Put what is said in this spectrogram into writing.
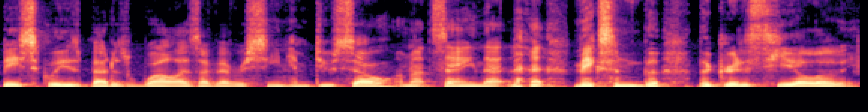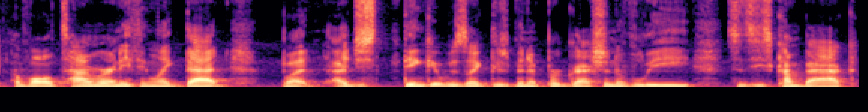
basically as about as well as I've ever seen him do so. I'm not saying that makes him the, the greatest heel of, of all time or anything like that, but I just think it was like there's been a progression of Lee since he's come back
